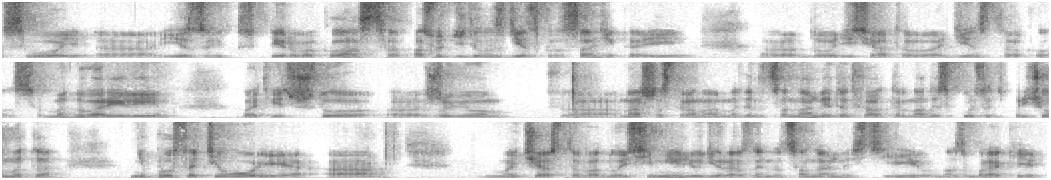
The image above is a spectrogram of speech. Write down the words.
свой э, язык. С первого класса, по сути дела, с детского садика и э, до 10-11 класса. Мы говорили им в ответ, что э, живем наша страна многонациональная, этот фактор надо использовать. Причем это не просто теория, а мы часто в одной семье люди разной национальности, и у нас браки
